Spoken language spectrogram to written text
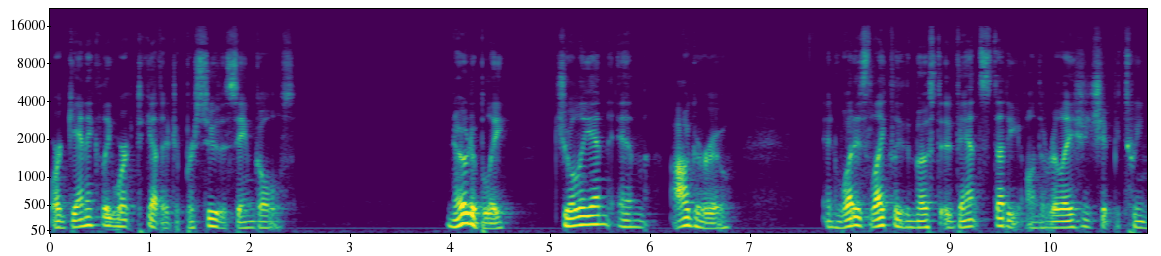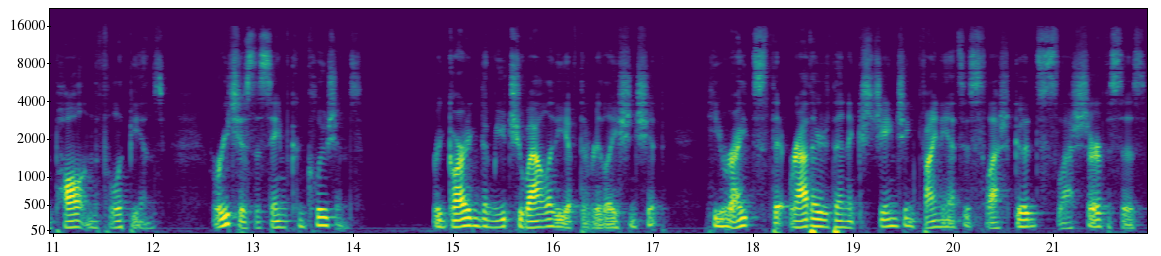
organically work together to pursue the same goals. Notably, Julien M. Ogereau, in what is likely the most advanced study on the relationship between Paul and the Philippians, reaches the same conclusions. Regarding the mutuality of the relationship, he writes that rather than exchanging finances slash goods slash services,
